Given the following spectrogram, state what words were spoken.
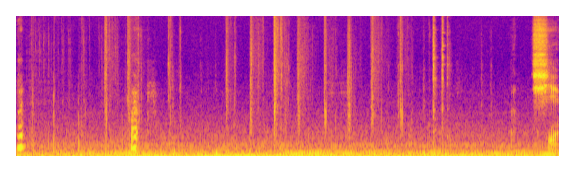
What? What? Shit.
